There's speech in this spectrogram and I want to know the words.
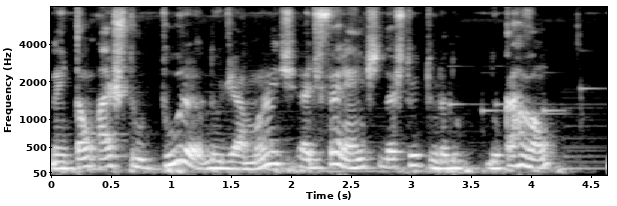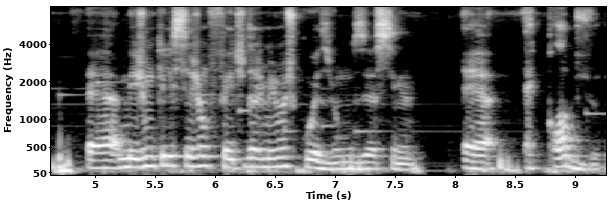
Né? Então, a estrutura do diamante é diferente da estrutura do, do carvão, é, mesmo que eles sejam feitos das mesmas coisas, vamos dizer assim. Né? É, é óbvio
